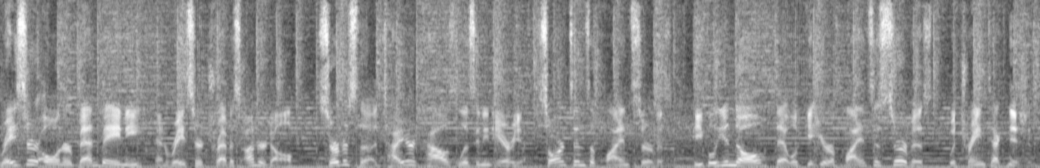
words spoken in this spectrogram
Racer owner Ben Bainey and racer Travis Underdahl service the entire Cows listening area. Sorensen's Appliance Service. People you know that will get your appliances serviced with trained technicians.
